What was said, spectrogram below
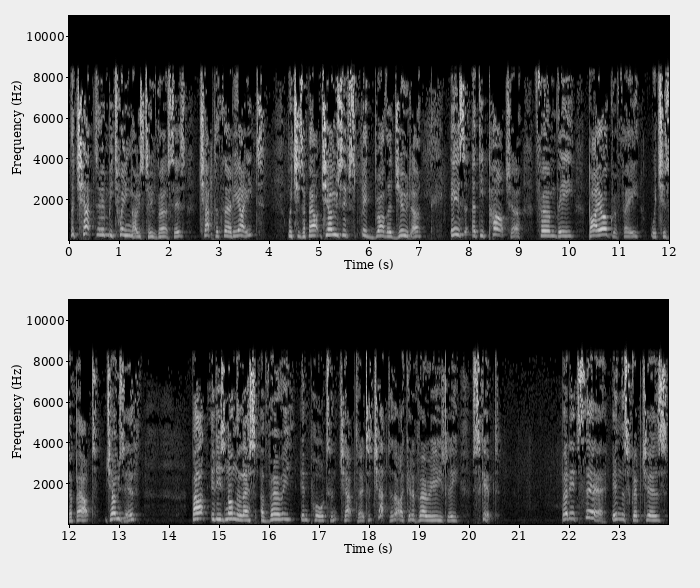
the chapter in between those two verses, chapter 38, which is about Joseph's big brother Judah, is a departure from the biography which is about Joseph, but it is nonetheless a very important chapter. It's a chapter that I could have very easily skipped. But it's there in the scriptures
